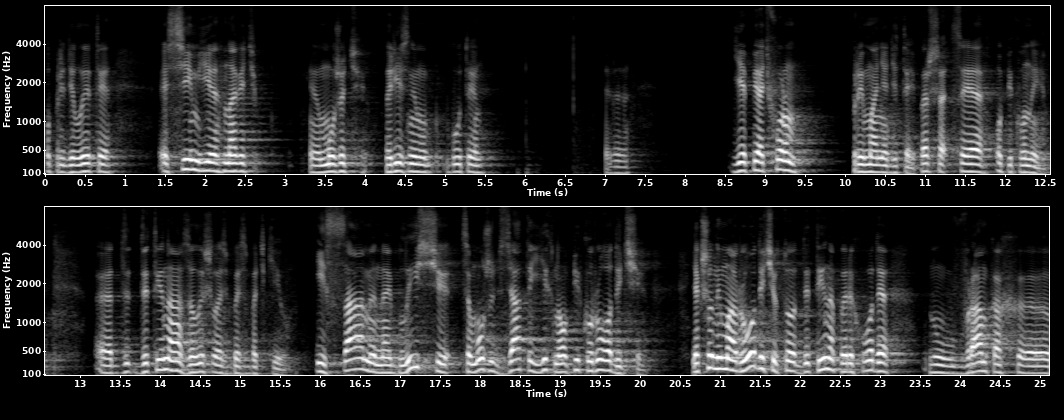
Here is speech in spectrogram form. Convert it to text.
оприділити. Е, Сім'ї навіть е, можуть різними бути. Е, Є п'ять форм приймання дітей. Перша це опікуни. Е, Дитина залишилась без батьків. І саме найближчі це можуть взяти їх на опіку родичі. Якщо нема родичів, то дитина переходить ну, в рамках е,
